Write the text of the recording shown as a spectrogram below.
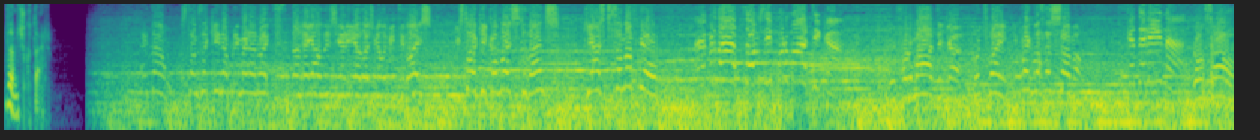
vamos escutar. Estamos aqui na primeira noite da Real de Engenharia 2022 e estou aqui com dois estudantes que acho que são da FEU. É verdade, somos informática. Informática, muito bem. E como é que vocês se chamam? Catarina. Gonçalo.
